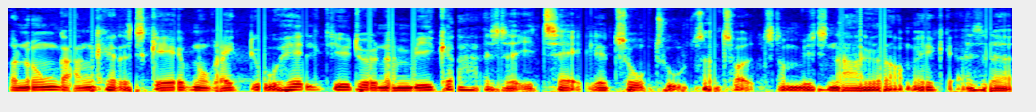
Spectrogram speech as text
og nogle gange kan det skabe nogle rigtig uheldige dynamikker, altså Italien 2012, som vi snakkede om, ikke? Altså,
